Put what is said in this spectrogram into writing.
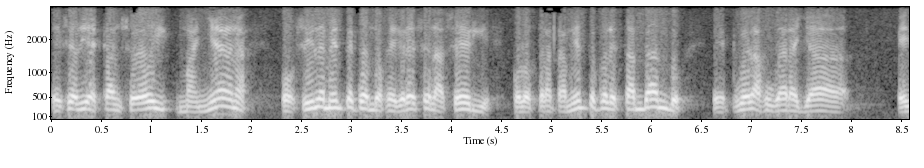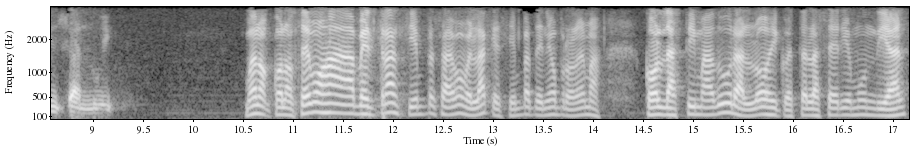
Ese día descanso hoy, mañana, posiblemente cuando regrese la serie, con los tratamientos que le están dando, eh, pueda jugar allá en San Luis. Bueno, conocemos a Beltrán, siempre sabemos, ¿verdad?, que siempre ha tenido problemas con lastimaduras, lógico, esta es la serie mundial,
